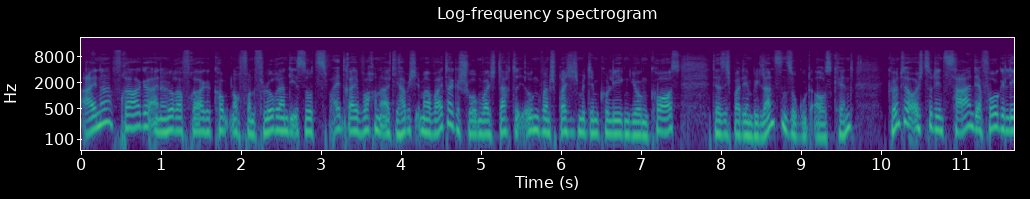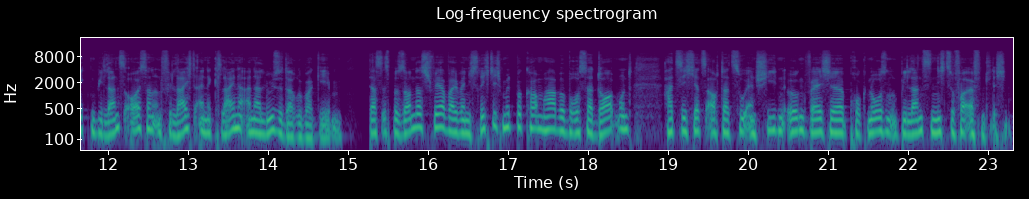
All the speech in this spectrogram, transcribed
Eine Frage, eine Hörerfrage kommt noch von Florian. Die ist so zwei, drei Wochen alt. Die habe ich immer weitergeschoben, weil ich dachte, irgendwann spreche ich mit dem Kollegen Jürgen Kors, der sich bei den Bilanzen so gut auskennt. Könnt ihr euch zu den Zahlen der vorgelegten Bilanz äußern und vielleicht eine kleine Analyse darüber geben? Das ist besonders schwer, weil wenn ich es richtig mitbekommen habe, Borussia Dortmund hat sich jetzt auch dazu entschieden, irgendwelche Prognosen und Bilanzen nicht zu veröffentlichen.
